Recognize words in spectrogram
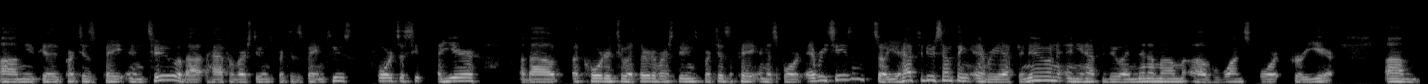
Um, you could participate in two. About half of our students participate in two sports a, a year. About a quarter to a third of our students participate in a sport every season. So you have to do something every afternoon, and you have to do a minimum of one sport per year. Um,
